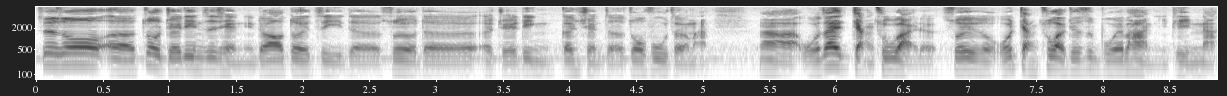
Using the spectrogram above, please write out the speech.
所以说，呃，做决定之前，你都要对自己的所有的呃决定跟选择做负责嘛。那我在讲出来的，所以说我讲出来就是不会怕你听呐，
